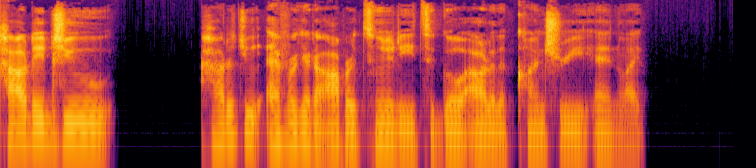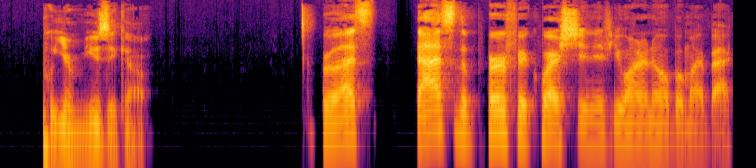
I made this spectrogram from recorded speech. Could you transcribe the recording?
How did you? How did you ever get an opportunity to go out of the country and like put your music out? Bro, that's That's the perfect question if you want to know about my background.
